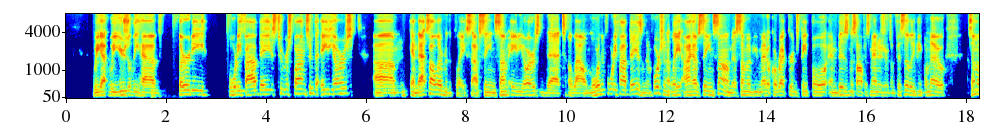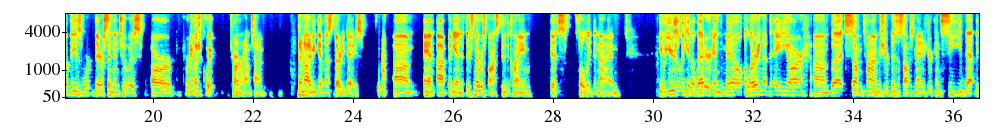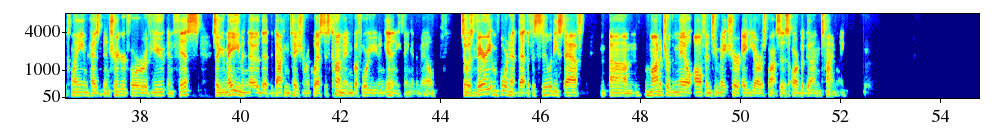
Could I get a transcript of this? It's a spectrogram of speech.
We got we usually have 30 45 days to respond to the ADRs. Um, and that's all over the place. I've seen some ADRs that allow more than 45 days. And unfortunately, I have seen some, as some of you medical records people and business office managers and facility people know, some of these they're sending to us are pretty much a quick turnaround time. They're not even giving us 30 days. Um, and uh, again, if there's no response to the claim, it's fully denied. You'll usually get a letter in the mail alerting of the ADR, um, but sometimes your business office manager can see that the claim has been triggered for a review in FISS. So you may even know that the documentation request is coming before you even get anything in the mail. So it's very important that the facility staff um, monitor the mail often to make sure ADR responses are begun timely.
